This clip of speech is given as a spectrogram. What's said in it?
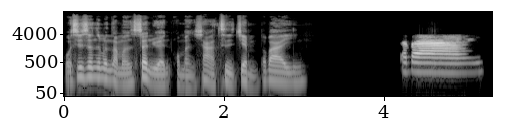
我是深圳门掌门盛元，我们下次见，拜拜。拜拜。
